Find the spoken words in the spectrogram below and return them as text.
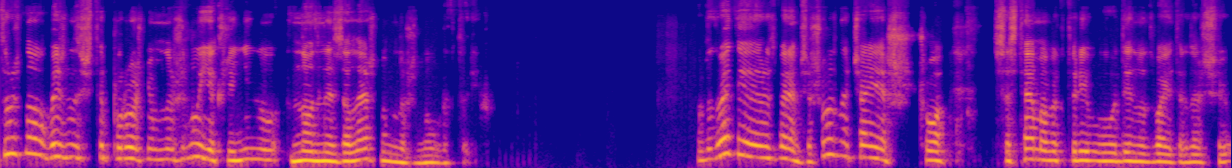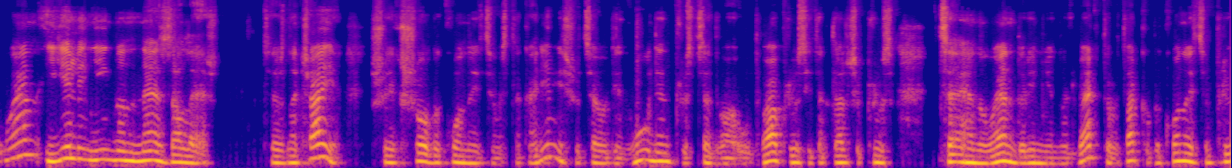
Зручно визначити порожню множину як лінійну, но незалежну множину векторів. Тобто давайте розберемося, що означає, що система векторів U1, U2 і так далі UN є лінійно незалежною. Це означає, що якщо виконується ось така рівність, що це 1 у 1 плюс це 2 у 2 плюс і так далі, плюс у n дорівнює 0 вектору, так виконується при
